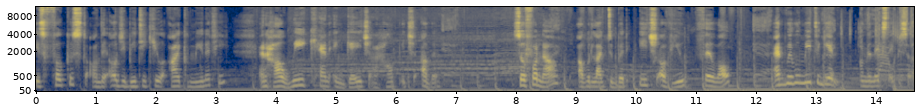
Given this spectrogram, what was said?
is focused on the LGBTQI community and how we can engage and help each other. So, for now, I would like to bid each of you farewell, and we will meet again in the next episode.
